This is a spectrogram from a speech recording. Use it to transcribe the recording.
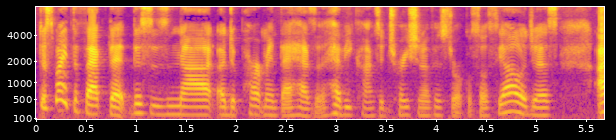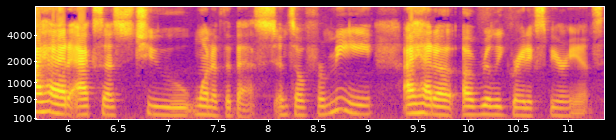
despite the fact that this is not a department that has a heavy concentration of historical sociologists. I had access to one of the best. And so for me, I had a, a really great experience.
